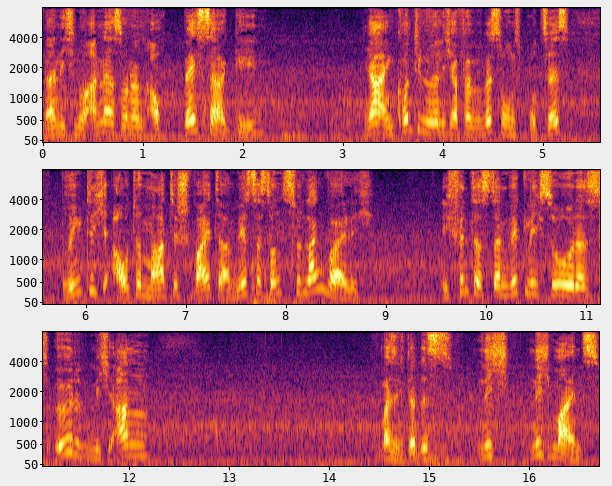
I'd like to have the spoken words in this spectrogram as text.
na, nicht nur anders, sondern auch besser gehen. Ja, ein kontinuierlicher Verbesserungsprozess bringt dich automatisch weiter. Mir ist das sonst zu langweilig. Ich finde das dann wirklich so, das ödet mich an. Weiß nicht, das ist nicht, nicht meins.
